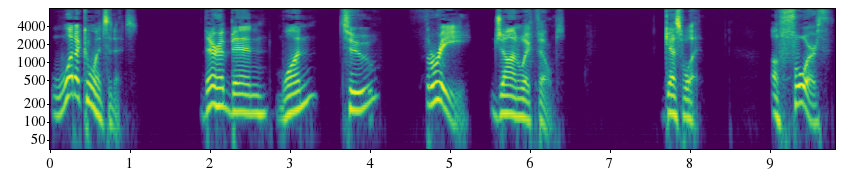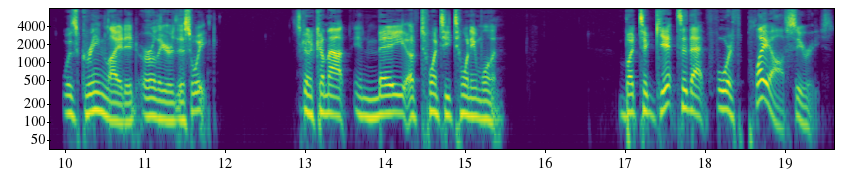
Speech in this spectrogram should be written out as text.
What a coincidence. There have been one, two, three John Wick films. Guess what? A fourth was greenlighted earlier this week. It's going to come out in May of 2021. But to get to that fourth playoff series,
